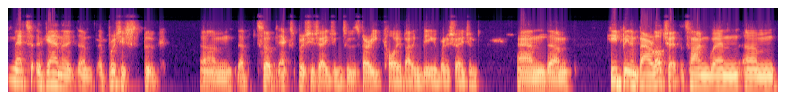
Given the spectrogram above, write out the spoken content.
met again a, a, a British spook um, of ex-British agent who was very coy about him being a British agent, and um, he'd been in Bariloche at the time when um,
